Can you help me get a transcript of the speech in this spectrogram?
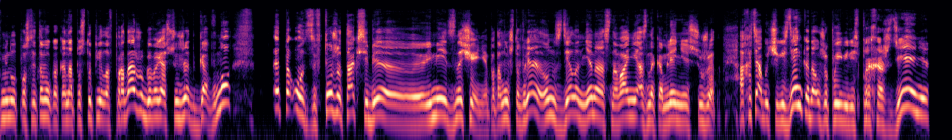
минут после того, как она поступила в продажу, говоря, сюжет говно, это отзыв тоже так себе э, имеет значение, потому что он сделан не на основании ознакомления с сюжетом, а хотя бы через день, когда уже появились прохождения,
